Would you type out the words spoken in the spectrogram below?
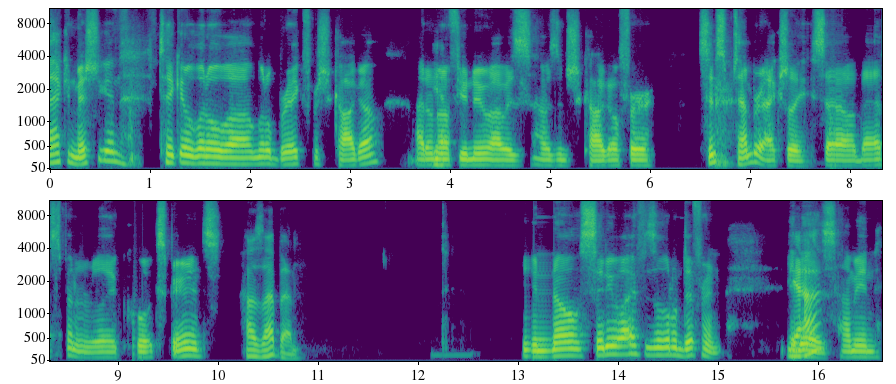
Back in Michigan, taking a little uh, little break from Chicago. I don't know if you knew I was I was in Chicago for since September actually. So that's been a really cool experience. How's that been? You know, city life is a little different. It Yeah? is. I mean,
